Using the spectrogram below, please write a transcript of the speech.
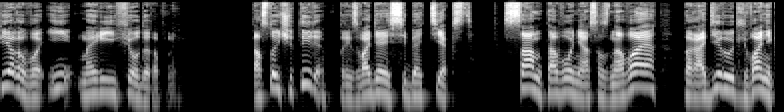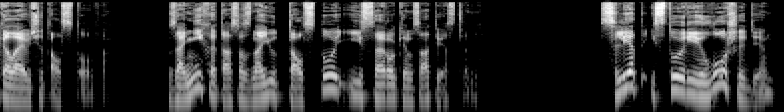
I и Марии Федоровны». Толстой 4, производя из себя текст, сам того не осознавая, пародирует Льва Николаевича Толстого. За них это осознают Толстой и Сорокин соответственно. След истории лошади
